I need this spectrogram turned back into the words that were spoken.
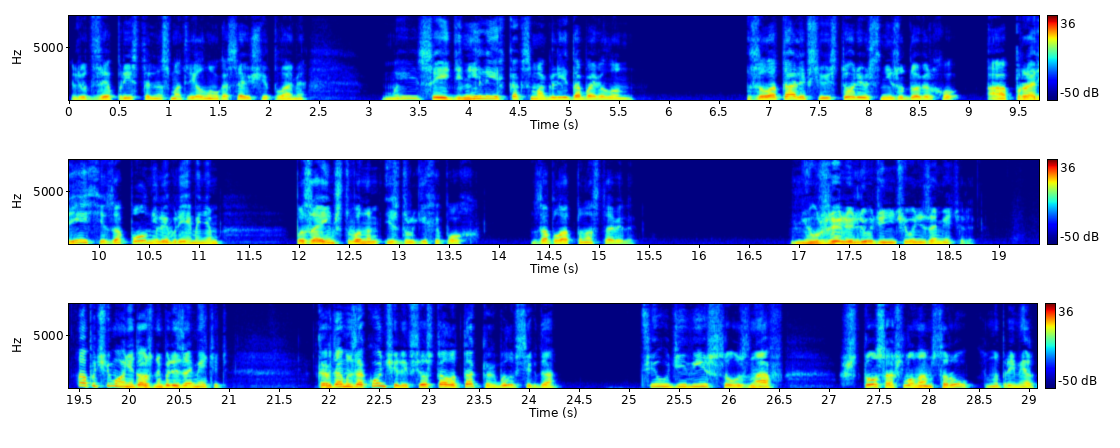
Людзе пристально смотрел на угасающее пламя. «Мы соединили их, как смогли», — добавил он. «Залатали всю историю снизу доверху, а прорехи заполнили временем, позаимствованным из других эпох. Заплат понаставили». «Неужели люди ничего не заметили?» «А почему они должны были заметить? Когда мы закончили, все стало так, как было всегда. Ты удивишься, узнав, что сошло нам с рук, например,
